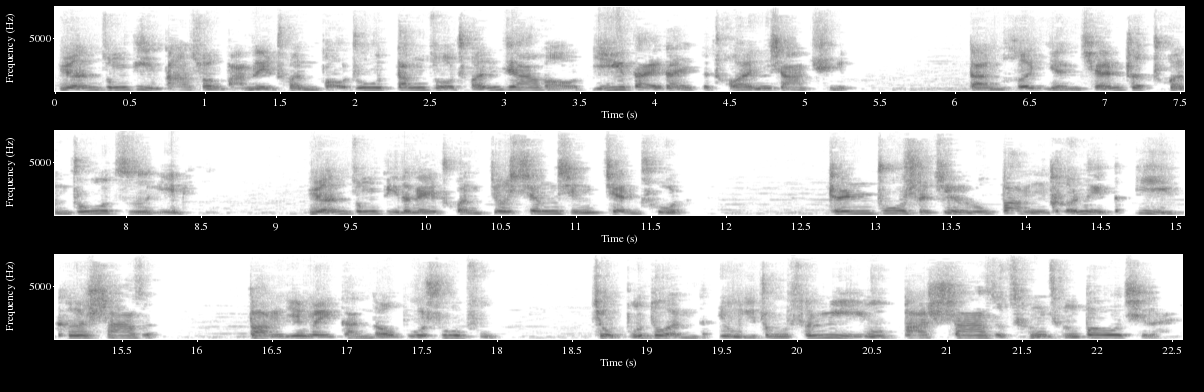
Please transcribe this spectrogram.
元宗帝打算把那串宝珠当做传家宝，一代代的传下去。但和眼前这串珠子一比，元宗帝的那串就相形见绌，珍珠是进入蚌壳内的一颗沙子，蚌因为感到不舒服，就不断的用一种分泌物把沙子层层包起来，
